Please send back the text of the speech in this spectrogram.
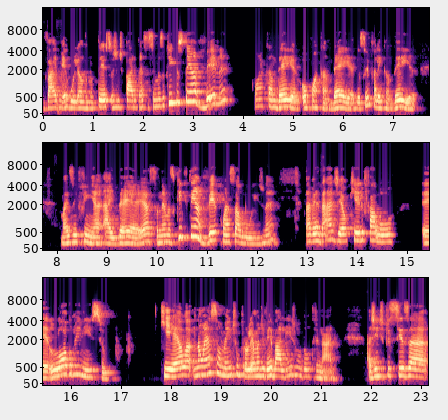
vai mergulhando no texto, a gente para e pensa assim, mas o que, que isso tem a ver, né? Com a candeia ou com a candeia, eu sempre falei candeia, mas enfim, a, a ideia é essa, né? Mas o que, que, tem a ver com essa luz, né? Na verdade, é o que ele falou é, logo no início, que ela não é somente um problema de verbalismo doutrinário. A gente precisa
